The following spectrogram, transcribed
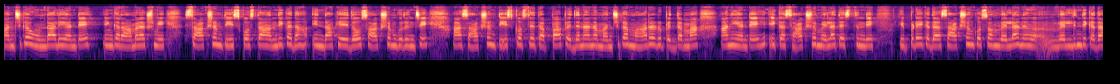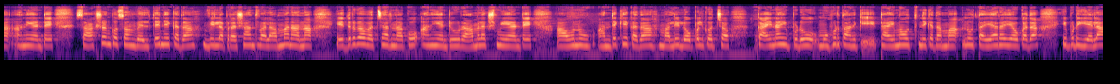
మంచిగా ఉండాలి అంటే ఇంకా రామలక్ష్మి సాక్ష్యం తీసుకొస్తా అంది కదా. ఇందాక ఏదో సాక్ష్యం గురించి ఆ సాక్ష్యం తీసుకొస్తే తప్ప పెద్దనాన్న మంచిగా మారడు పెద్దమ్మ అని అంటే ఇక సాక్ష్యం ఎలా తెస్తుంది? ఇప్పుడే కదా సాక్ష్యం కోసం వెళ్ళాను వెళ్ళింది కదా అని అంటే సాక్ష్యం కోసం వెళ్తేనే కదా వీళ్ళ ప్రశాంత్ వాళ్ళ అమ్మ నాన్న ఎదురుగా వచ్చారు నాకు అని అంటూ రామలక్ష్మి అంటే అవును అందుకే కదా మళ్ళీ లోపలికి వచ్చావు. కైనా ఇప్పుడు ముహూర్తానికి టైం అవుతుంది కదమ్మా నువ్వు తయారయ్యావు కదా ఇప్పుడు ఎలా?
